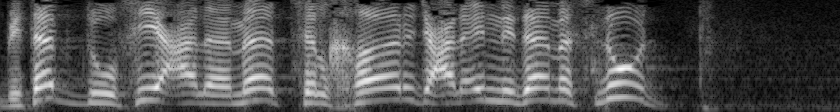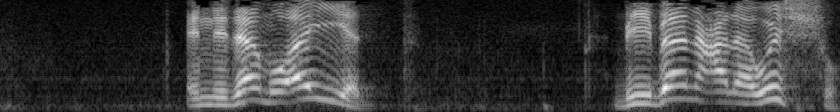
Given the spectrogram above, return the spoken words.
بتبدو في علامات في الخارج على إن ده مسنود. إن ده مؤيد. بيبان على وشه.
